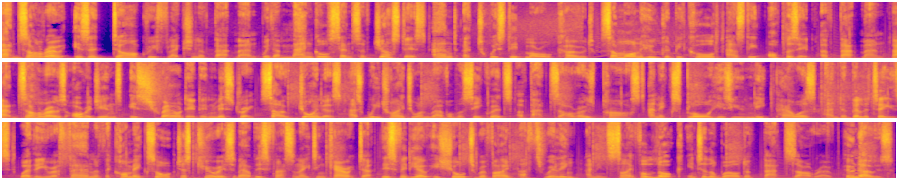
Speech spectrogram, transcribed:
Batzarro is a dark reflection of Batman with a mangled sense of justice and a twisted moral code. Someone who could be called as the opposite of Batman. Batzarro's origins is shrouded in mystery. So join us as we try to unravel the secrets of Batzarro's past and explore his unique powers and abilities. Whether you're a fan of the comics or just curious about this fascinating character, this video is sure to provide a thrilling and insightful look into the world of Batzarro. Who knows,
